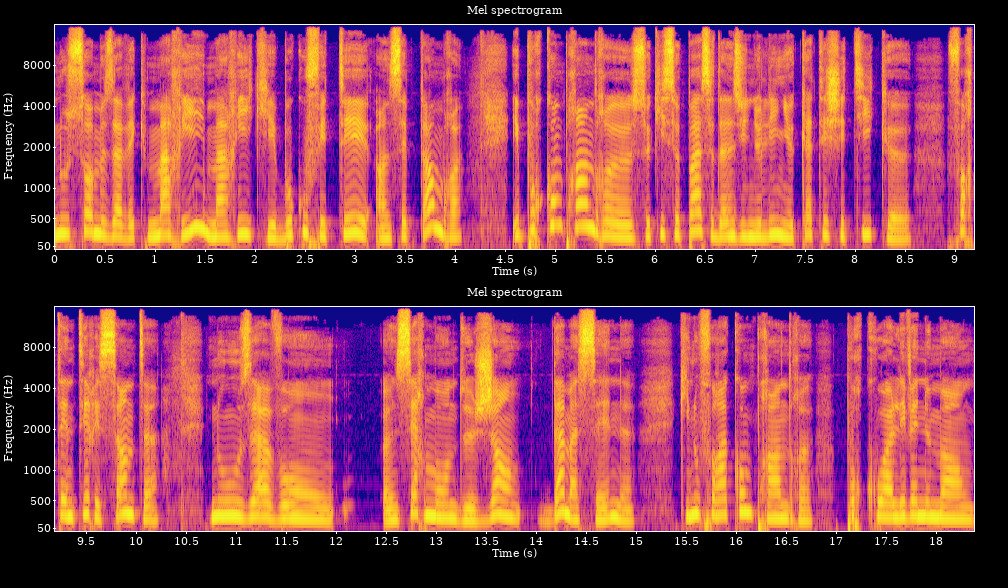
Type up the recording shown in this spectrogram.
Nous sommes avec Marie, Marie qui est beaucoup fêtée en septembre. Et pour comprendre euh, ce qui se passe dans une ligne catéchétique euh, fort intéressante, nous avons un sermon de Jean Damascène qui nous fera comprendre pourquoi l'événement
